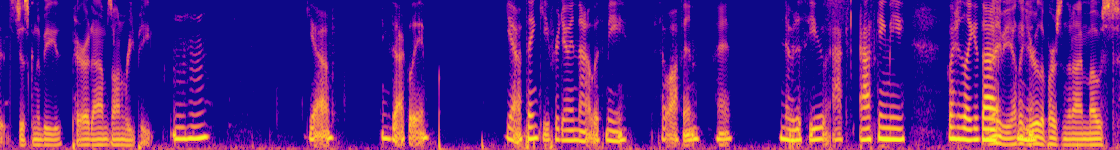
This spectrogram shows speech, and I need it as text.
it's just going to be paradigms on repeat. Mhm. Yeah. Exactly. Yeah, thank you for doing that with me so often. I notice you ax- asking me questions like is that Maybe I think you you're the person that I'm most.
